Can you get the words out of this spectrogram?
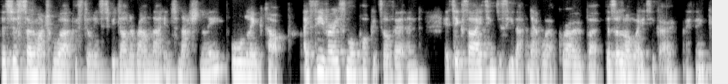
there's just so much work that still needs to be done around that internationally, all linked up. I see very small pockets of it, and it's exciting to see that network grow, but there's a long way to go, I think.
